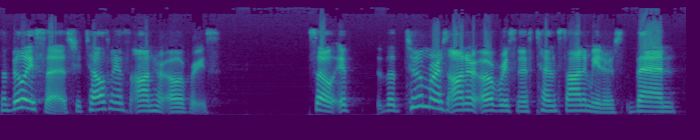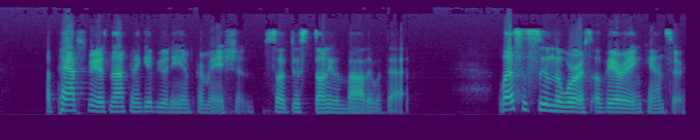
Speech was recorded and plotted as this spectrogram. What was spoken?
So Billy says, she tells me it's on her ovaries. So if the tumor is on her ovaries and it's 10 centimeters, then A pap smear is not going to give you any information, so just don't even bother with that. Let's assume the worst ovarian cancer.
